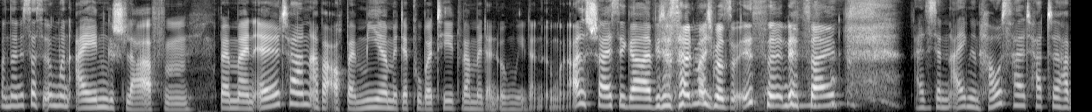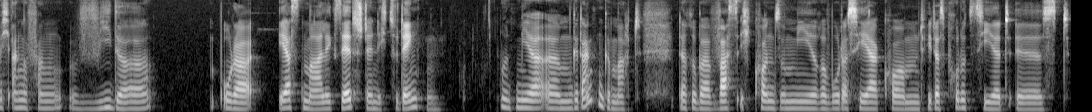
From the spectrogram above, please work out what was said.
Und dann ist das irgendwann eingeschlafen. Bei meinen Eltern, aber auch bei mir mit der Pubertät war mir dann irgendwie dann irgendwann alles scheißegal, wie das halt manchmal so ist ne, in der Zeit. Als ich dann einen eigenen Haushalt hatte, habe ich angefangen wieder oder erstmalig selbstständig zu denken und mir ähm, Gedanken gemacht darüber, was ich konsumiere, wo das herkommt, wie das produziert ist,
